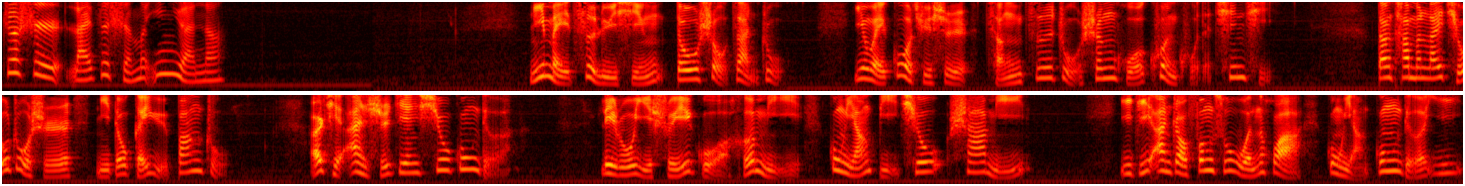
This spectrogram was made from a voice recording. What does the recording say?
这是来自什么因缘呢？你每次旅行都受赞助，因为过去是曾资助生活困苦的亲戚。当他们来求助时，你都给予帮助，而且按时间修功德。例如，以水果和米供养比丘、沙弥，以及按照风俗文化供养功德衣，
